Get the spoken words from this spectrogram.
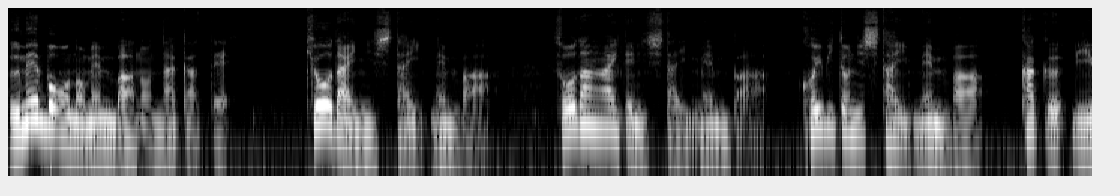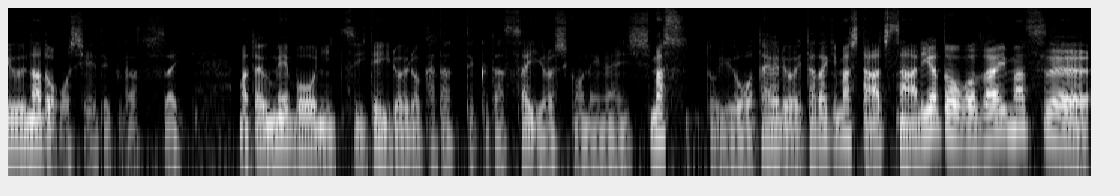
梅坊のメンバーの中で、兄弟にしたいメンバー、相談相手にしたいメンバー、恋人にしたいメンバー、各理由など教えてください。また、梅坊についていろいろ語ってください。よろしくお願いします。というお便りをいただきました。あちさん、ありがとうございます。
